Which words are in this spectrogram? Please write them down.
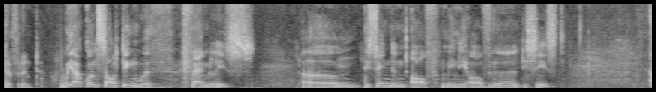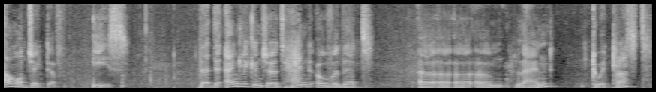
different? We are consulting with families, um, descendant of many of the deceased. Our objective is that the Anglican Church hand over that uh, uh, uh, um, land to a trust,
